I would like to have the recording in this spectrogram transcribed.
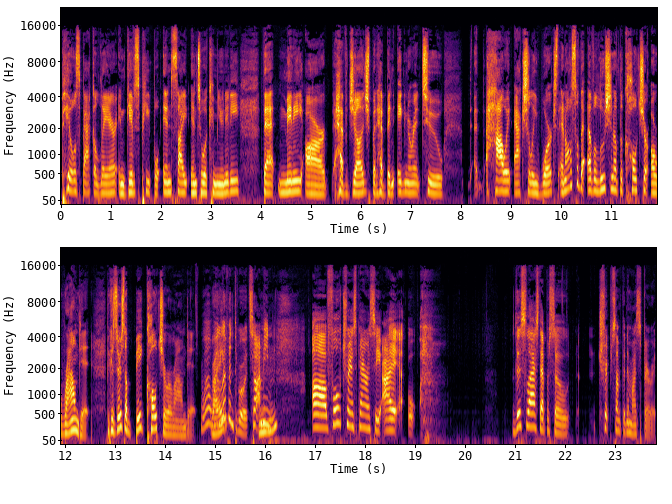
peels back a layer and gives people insight into a community that many are have judged but have been ignorant to how it actually works and also the evolution of the culture around it because there's a big culture around it. Well, right? we're living through it. So I mm-hmm. mean, uh full transparency, I this last episode tripped something in my spirit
